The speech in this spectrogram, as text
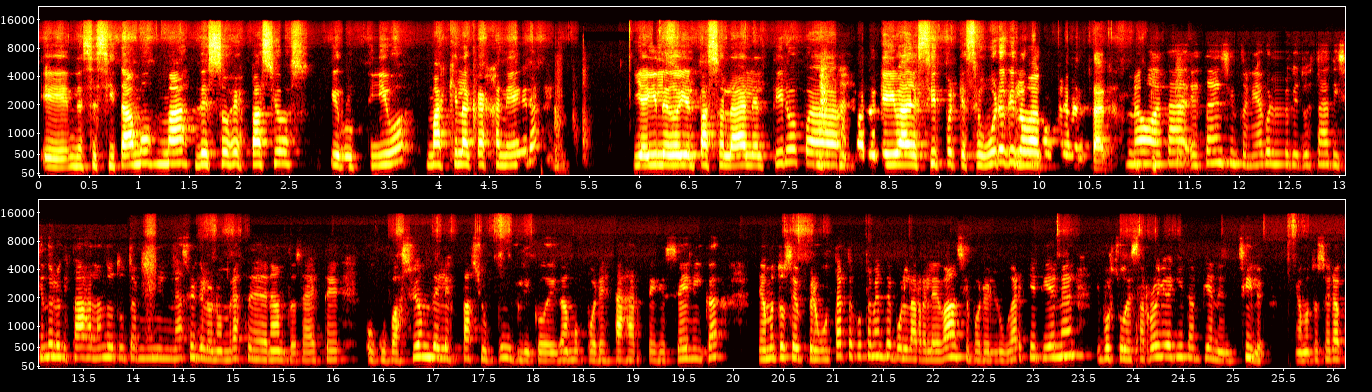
eh, necesitamos más de esos espacios irruptivos, más que la caja negra. Y ahí le doy el paso a la Ale al tiro para, lo que iba a decir, porque seguro que lo va a complementar. No, está, está, en sintonía con lo que tú estabas diciendo, lo que estabas hablando tú también, Ignacio, que lo nombraste de delante, o sea, esta ocupación del espacio público, digamos, por estas artes escénicas. Digamos, entonces, preguntarte justamente por la relevancia, por el lugar que tienen y por su desarrollo aquí también en Chile. Digamos, entonces era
